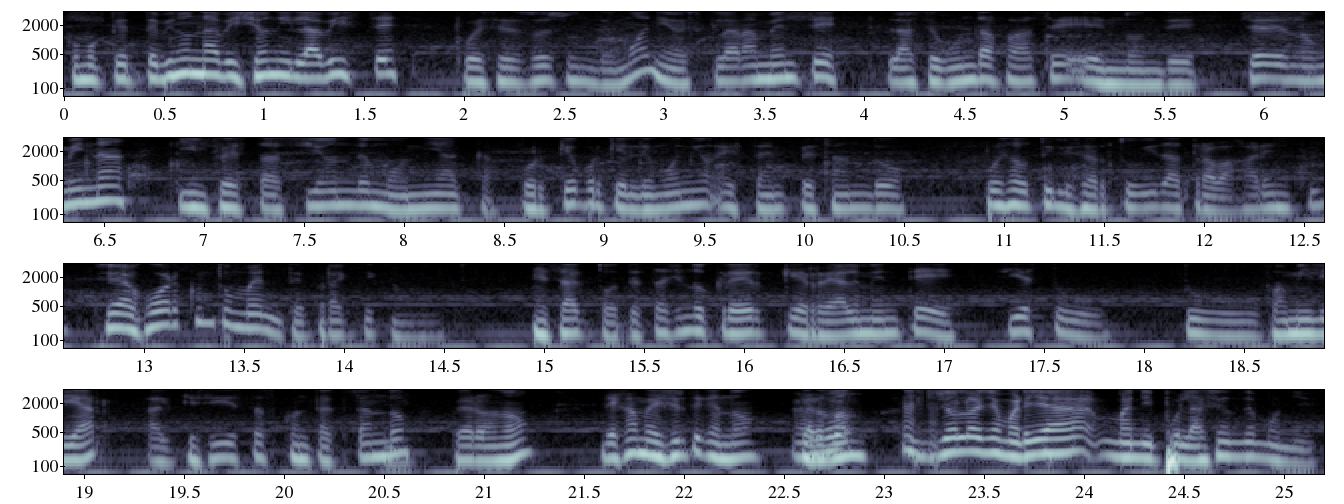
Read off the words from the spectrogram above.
como que te vino una visión y la viste, pues eso es un demonio, es claramente la segunda fase en donde se denomina infestación demoníaca. ¿Por qué? Porque el demonio está empezando pues a utilizar tu vida, a trabajar en ti. Sí, a jugar con tu mente prácticamente. Exacto, te está haciendo creer que realmente sí es tu, tu familiar al que sí estás contactando, pero no. Déjame decirte que no, perdón. Yo lo llamaría manipulación demoníaca.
